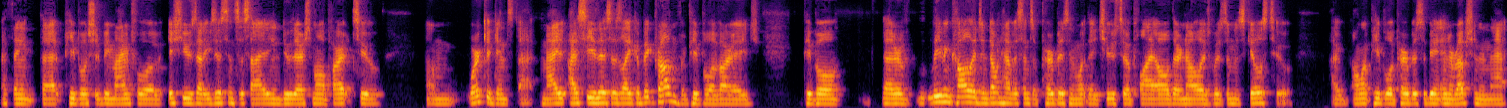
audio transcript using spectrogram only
I think that people should be mindful of issues that exist in society and do their small part to um, work against that. And I, I see this as like a big problem for people of our age. People that are leaving college and don't have a sense of purpose in what they choose to apply all their knowledge, wisdom, and skills to. I, I want people of purpose to be an interruption in that,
